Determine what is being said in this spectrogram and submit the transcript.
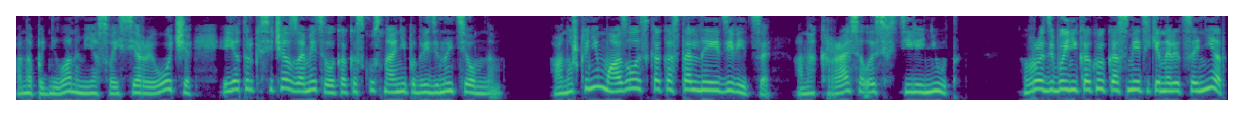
Она подняла на меня свои серые очи, и я только сейчас заметила, как искусно они подведены темным. Анушка не мазалась, как остальные девицы, она красилась в стиле нюд. Вроде бы никакой косметики на лице нет,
